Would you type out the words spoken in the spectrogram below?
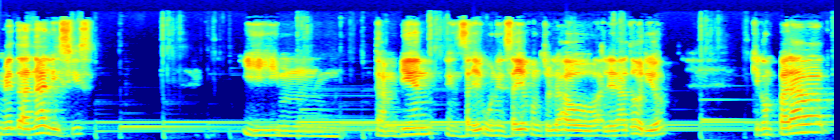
metaanálisis y mm, también un ensayo controlado aleatorio que comparaba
